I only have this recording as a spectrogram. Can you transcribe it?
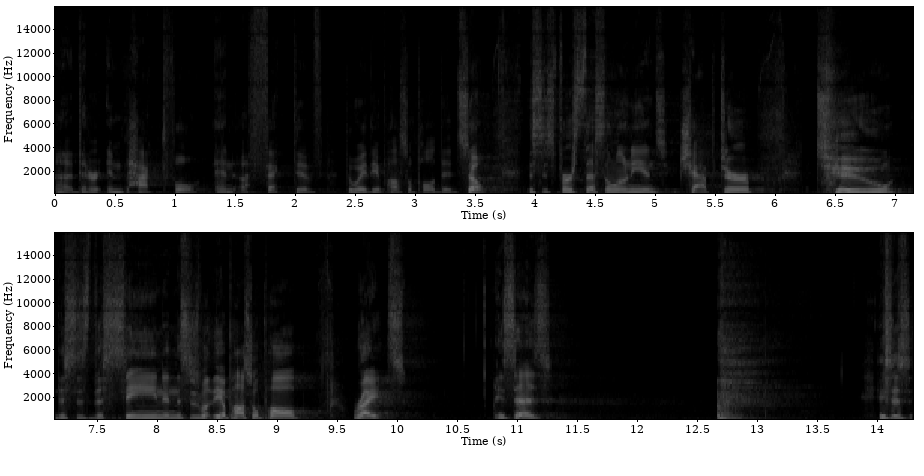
uh, that are impactful and effective the way the Apostle Paul did. So this is First Thessalonians chapter 2. This is the scene, and this is what the Apostle Paul writes. He says, he says,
